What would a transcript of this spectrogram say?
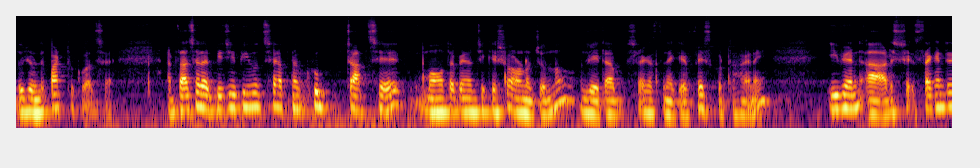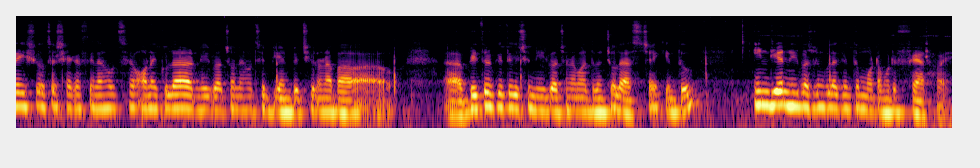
দুজনের মধ্যে পার্থক্য আছে। আর তাছাড়া বিজেপি হচ্ছে আপনার খুব চাচ্ছে মমতা ব্যানার্জিকে সরানোর জন্য, যে এটা শেখ হাসিনাকে ফেস করতে হয় নাই। ইভেন আর সেকেন্ডারি ইস্যু হচ্ছে শেখ হাসিনা হচ্ছে অনেকগুলা নির্বাচনে হচ্ছে বিএনপি ছিল না বা বিতর্কিত কিছু নির্বাচনের মাধ্যমে চলে আসছে, কিন্তু ইন্ডিয়ান নির্বাচনগুলো কিন্তু মোটামুটি ফেয়ার হয়।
